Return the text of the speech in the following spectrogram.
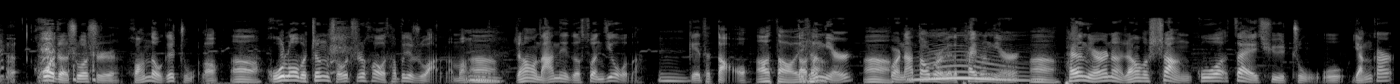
或者说是黄豆给煮了。哦胡萝卜蒸熟之后，它不就软了吗？啊然后拿那个蒜臼子嗯，给它捣，哦，捣捣成泥儿，啊或者拿刀背给它拍成泥儿。嗯啊拍成泥儿呢，然后上锅再去煮羊肝儿。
